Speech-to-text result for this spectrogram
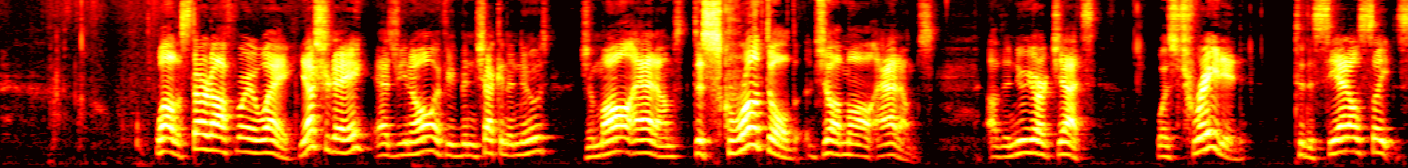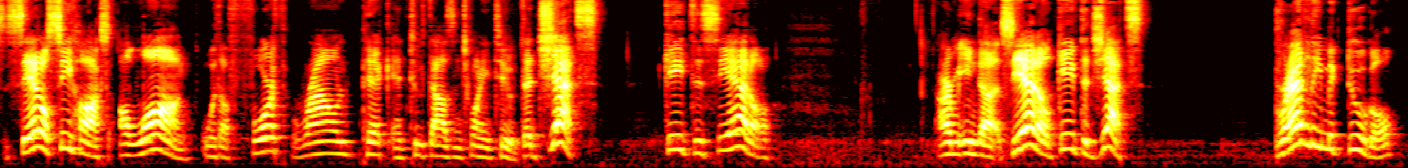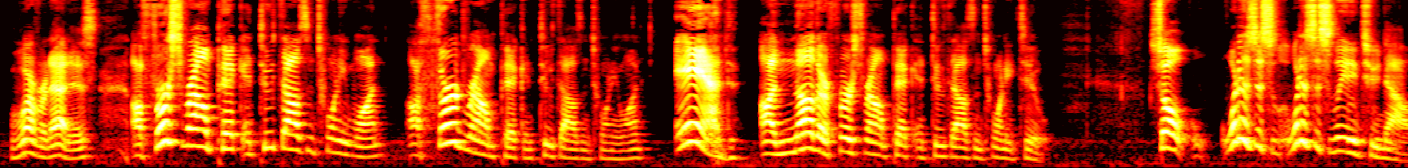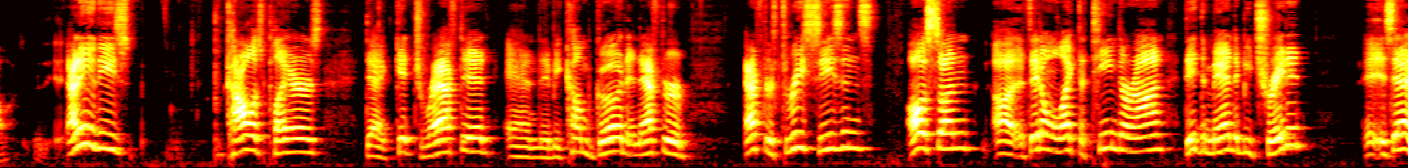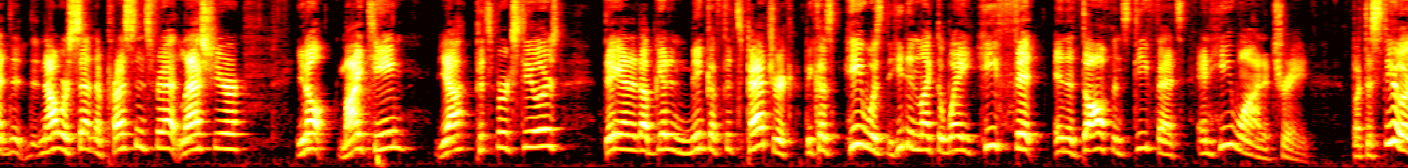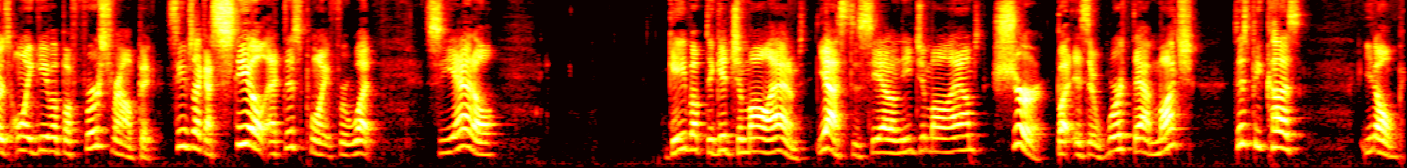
Well, to start off right away, yesterday, as you know, if you've been checking the news, Jamal Adams, disgruntled Jamal Adams of the New York Jets, was traded to the Seattle, Seattle Seahawks along with a fourth round pick in 2022. The Jets gave to Seattle, I mean, uh, Seattle gave the Jets Bradley McDougald, whoever that is, a first round pick in 2021, a third round pick in 2021, and another first round pick in 2022. So, what is this what is this leading to now? Any of these college players that get drafted and they become good and after after 3 seasons, all of a sudden, uh, if they don't like the team they're on, they demand to be traded? Is that now we're setting a precedence for that? Last year, you know, my team, yeah, Pittsburgh Steelers, they ended up getting Minkah Fitzpatrick because he was he didn't like the way he fit in the Dolphins defense and he wanted to trade. But the Steelers only gave up a first round pick. Seems like a steal at this point for what Seattle gave up to get Jamal Adams. Yes, does Seattle need Jamal Adams? Sure, but is it worth that much? Just because you know,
